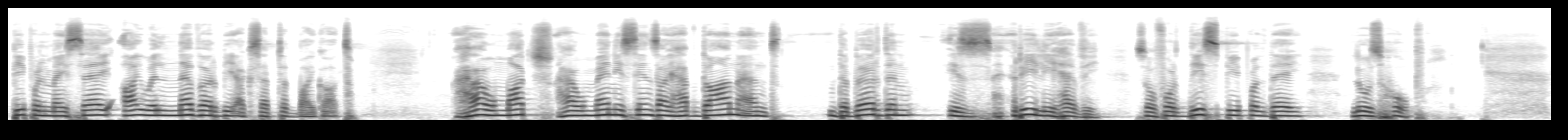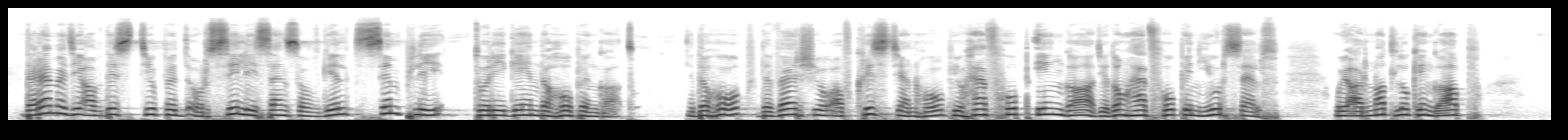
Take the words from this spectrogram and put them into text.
People may say, I will never be accepted by God. How much, how many sins I have done, and the burden is really heavy. So for these people, they lose hope. The remedy of this stupid or silly sense of guilt simply to regain the hope in God. The hope, the virtue of Christian hope, you have hope in God. You don't have hope in yourself. We are not looking up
